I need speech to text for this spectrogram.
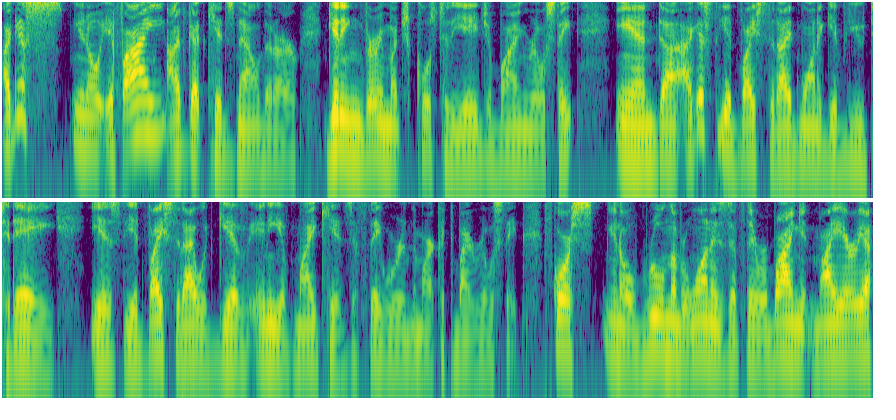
I guess, you know, if I I've got kids now that are getting very much close to the age of buying real estate, and uh, I guess the advice that I'd want to give you today is the advice that I would give any of my kids if they were in the market to buy real estate. Of course, you know, rule number 1 is if they were buying it in my area,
